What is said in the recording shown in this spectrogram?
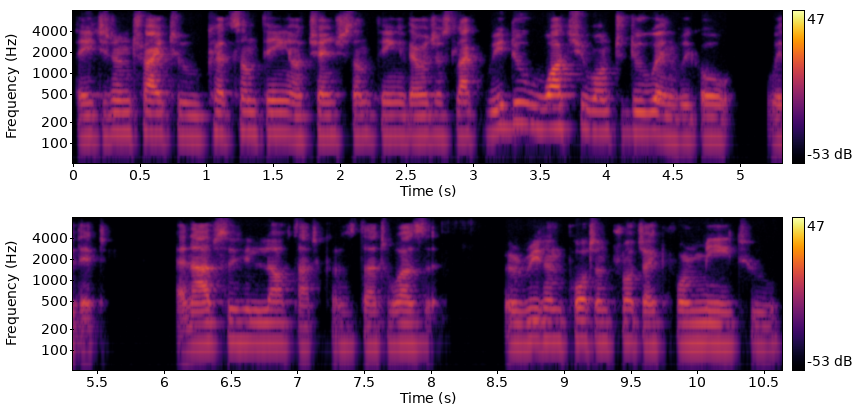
They didn't try to cut something or change something. They were just like, we do what you want to do and we go with it. And I absolutely love that because that was a really important project for me to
